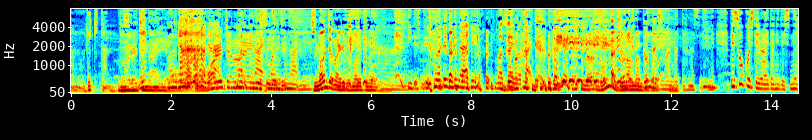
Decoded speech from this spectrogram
あのできたんですよね。生まれてないよ。生まれてない。生まれてない。生まれてない。自慢じゃないけど生まれてない。いいですね。生まれてない。若い若い。どんな自慢なんだ。どんな自慢だって話ですね。で、そうこうしている間にですね、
